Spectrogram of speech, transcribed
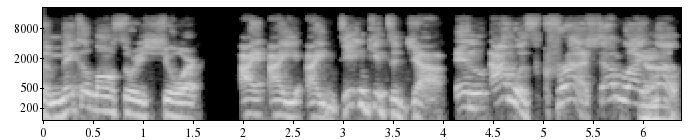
to make a long story short, I, I I didn't get the job, and I was crushed. I'm like, yeah. look,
